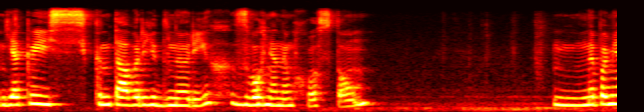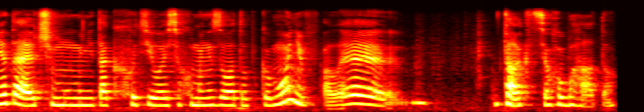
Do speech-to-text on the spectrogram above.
Якийсь кентавр єдиноріг з вогняним хвостом. Не пам'ятаю, чому мені так хотілося хуманізувати покемонів, але так, цього багато.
